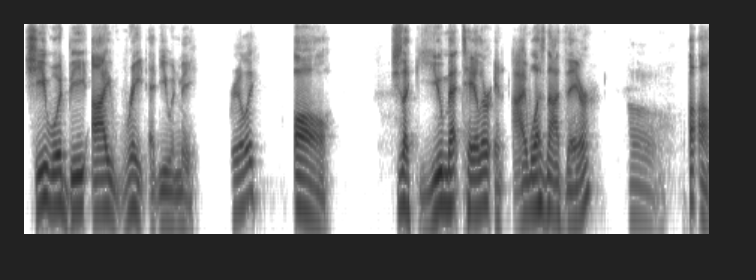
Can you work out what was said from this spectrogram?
She would be irate at you and me. Really? Oh, she's like, You met Taylor and I was not there? Oh. Uh uh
